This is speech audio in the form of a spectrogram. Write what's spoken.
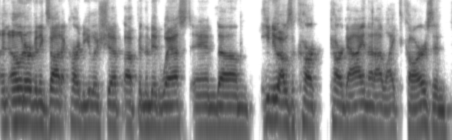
an owner of an exotic car dealership up in the Midwest, and um, he knew I was a car car guy and that I liked cars. And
